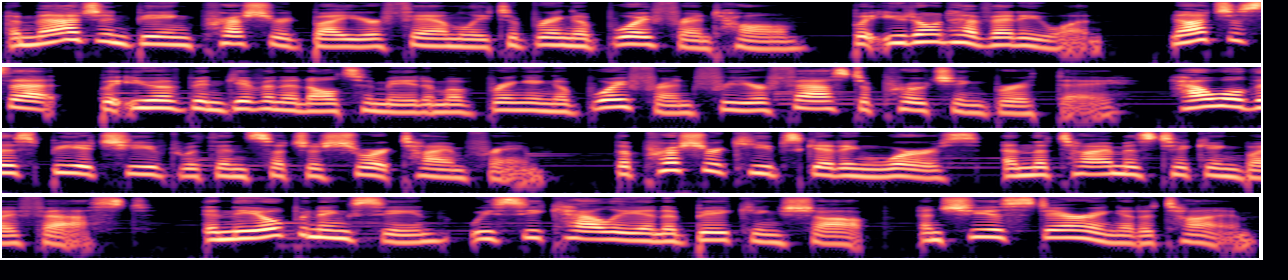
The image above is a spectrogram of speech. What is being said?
Imagine being pressured by your family to bring a boyfriend home, but you don't have anyone. Not just that, but you have been given an ultimatum of bringing a boyfriend for your fast approaching birthday. How will this be achieved within such a short time frame? The pressure keeps getting worse, and the time is ticking by fast. In the opening scene, we see Callie in a baking shop, and she is staring at a time.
